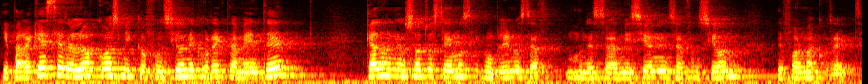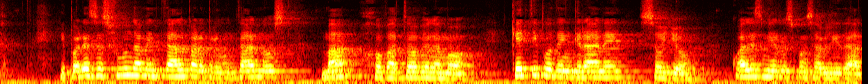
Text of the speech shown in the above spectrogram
Y para que este reloj cósmico funcione correctamente, cada uno de nosotros tenemos que cumplir nuestra, nuestra misión y nuestra función de forma correcta. Y por eso es fundamental para preguntarnos, Ma Jovatov el amor, ¿qué tipo de engrane soy yo? ¿Cuál es mi responsabilidad?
